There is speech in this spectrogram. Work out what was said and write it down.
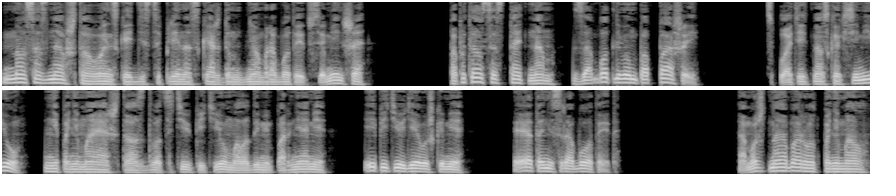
но осознав, что воинская дисциплина с каждым днем работает все меньше, попытался стать нам заботливым папашей, сплотить нас как семью, не понимая, что с двадцатью пятью молодыми парнями и пятью девушками это не сработает. А может, наоборот, понимал,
